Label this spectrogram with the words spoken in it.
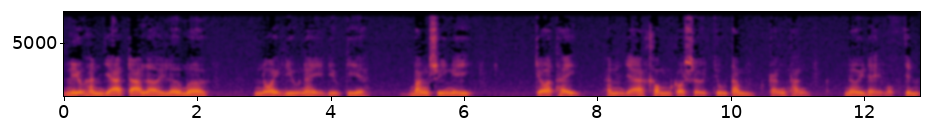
Nếu hành giả trả lời lơ mơ, nói điều này điều kia bằng suy nghĩ, cho thấy hành giả không có sự chú tâm cẩn thận nơi đề mục chính.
